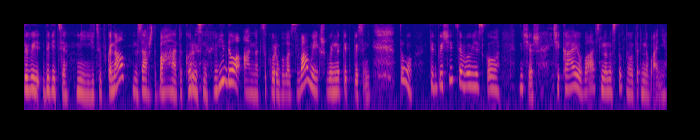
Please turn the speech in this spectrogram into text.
диви, дивіться мій YouTube канал. Завжди багато корисних відео. Анна Цукур була з вами. Якщо ви не підписані, то підпишіться обов'язково. Ну що ж, чекаю вас на наступному тренуванні.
